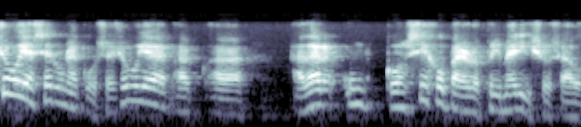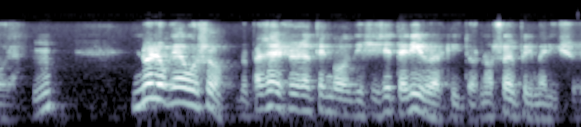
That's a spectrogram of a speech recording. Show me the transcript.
Yo voy a hacer una cosa, yo voy a, dar un consejo para los primerizos ahora. No es lo que hago yo, lo que pasa es que yo ya tengo 17 libros escritos, no soy primerizo.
